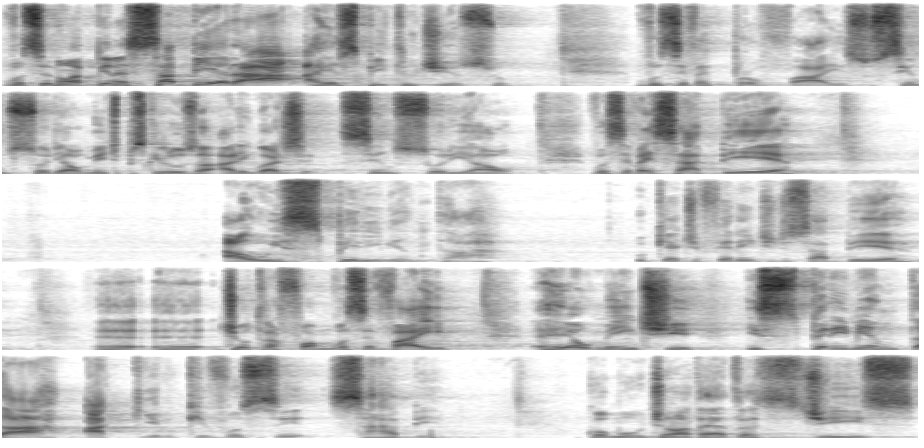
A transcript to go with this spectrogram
você não apenas saberá a respeito disso, você vai provar isso sensorialmente, por isso que ele usa a linguagem sensorial. Você vai saber ao experimentar, o que é diferente de saber é, é, de outra forma. Você vai realmente experimentar aquilo que você sabe. Como Jonathan Edwards diz,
